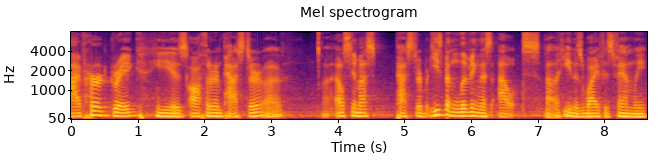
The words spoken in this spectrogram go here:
I've heard Greg. He is author and pastor, uh, LCMS pastor, but he's been living this out. Uh, he and his wife, his family,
